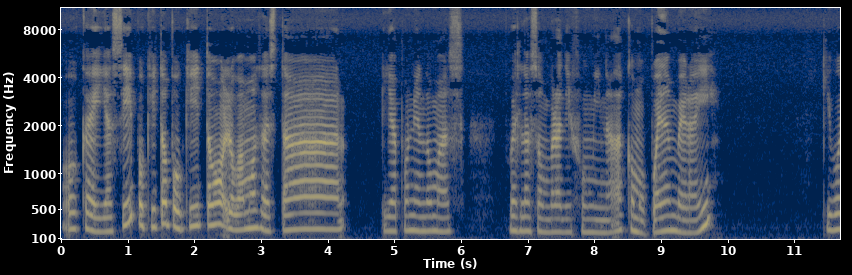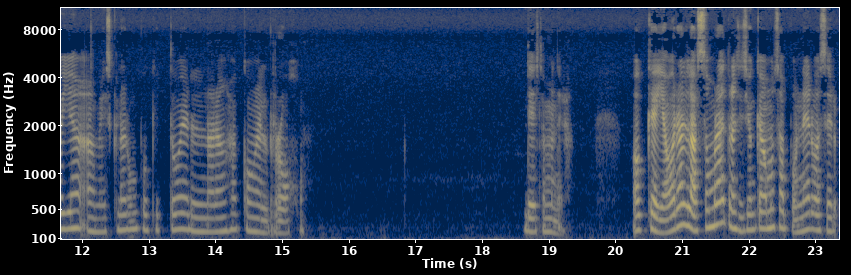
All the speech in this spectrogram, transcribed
Ok, y así poquito a poquito lo vamos a estar ya poniendo más pues la sombra difuminada como pueden ver ahí. Aquí voy a, mezclar un poquito el naranja con el rojo. De esta manera. Ok, ahora la sombra de transición que vamos a poner va a ser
